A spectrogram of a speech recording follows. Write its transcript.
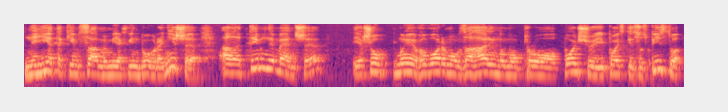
не є таким самим, як він був раніше, але тим не менше, Якщо ми говоримо в загальному про Польщу і польське суспільство,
